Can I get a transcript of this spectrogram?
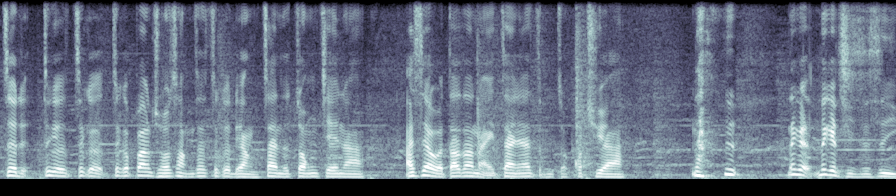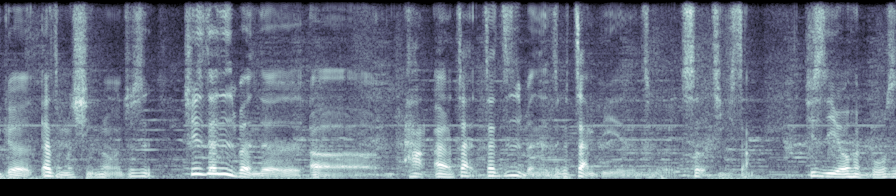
这里这个这个这个棒球场在这个两站的中间啊，还是要我搭到哪一站，要怎么走过去啊？那 那个那个其实是一个要怎么形容？就是其实，在日本的呃。航呃，在在日本的这个站别的这个设计上，其实也有很多是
